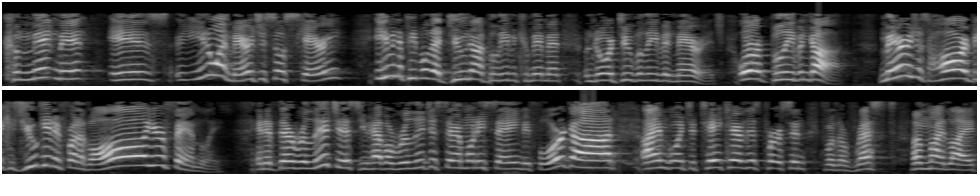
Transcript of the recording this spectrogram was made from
Commitment is, you know why marriage is so scary? Even to people that do not believe in commitment nor do believe in marriage or believe in God. Marriage is hard because you get in front of all your family. And if they're religious, you have a religious ceremony saying before God, I am going to take care of this person for the rest of my life,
